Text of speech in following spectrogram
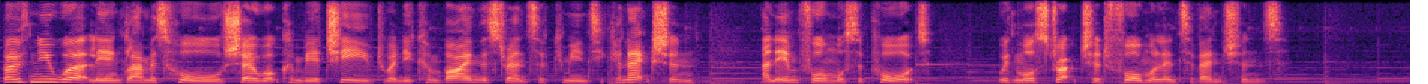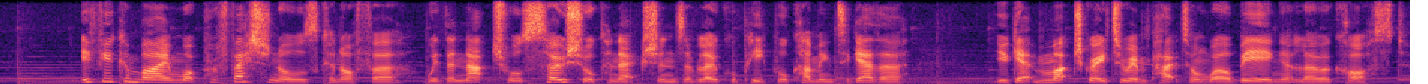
Both New Wortley and Glamis Hall show what can be achieved when you combine the strengths of community connection and informal support with more structured formal interventions. If you combine what professionals can offer with the natural social connections of local people coming together, you get much greater impact on well-being at lower cost.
